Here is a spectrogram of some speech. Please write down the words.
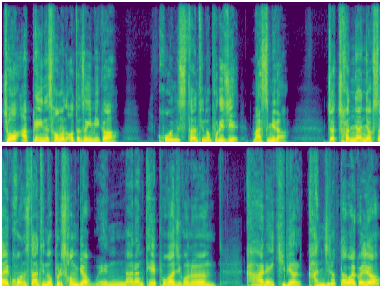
저 앞에 있는 성은 어떤 성입니까? 콘스탄티노플이지. 맞습니다. 저 천년 역사의 콘스탄티노플 성벽 웬만한 대포 가지고는 간의 기별 간지럽다고 할걸요?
